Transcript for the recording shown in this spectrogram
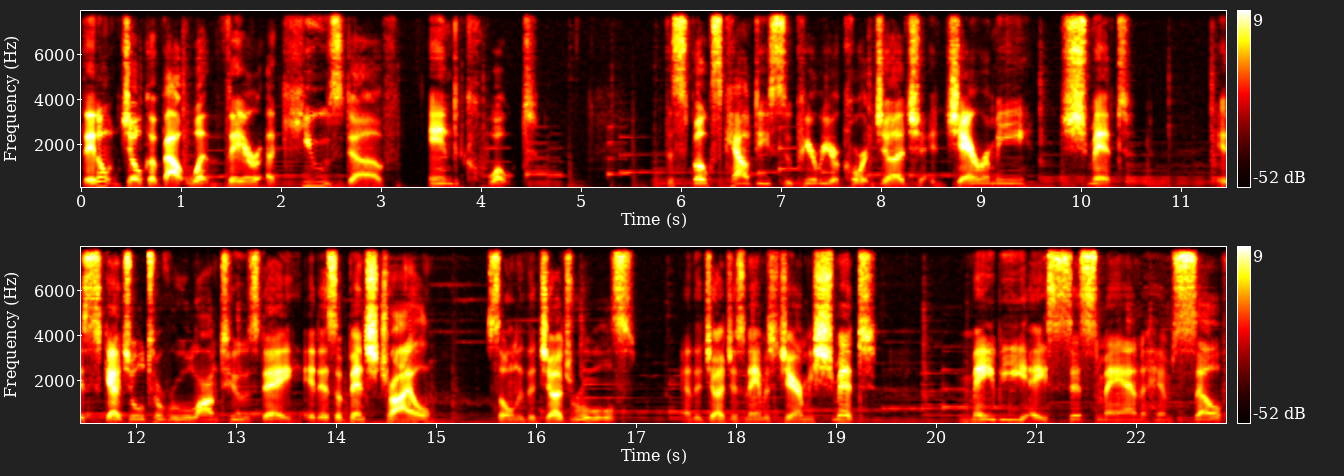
They don't joke about what they're accused of. End quote. The Spokane County Superior Court Judge Jeremy Schmidt is scheduled to rule on Tuesday. It is a bench trial, so only the judge rules, and the judge's name is Jeremy Schmidt. Maybe a cis man himself.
